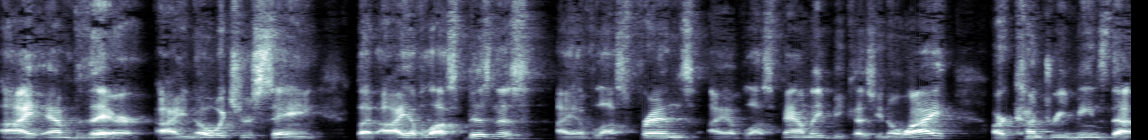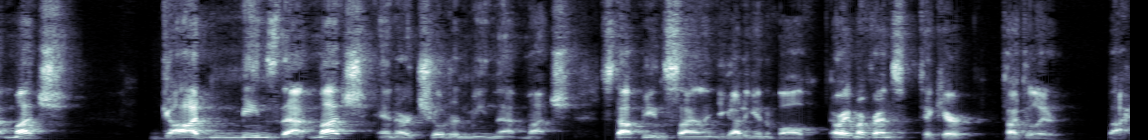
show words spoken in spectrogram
i am there. I know what you're saying but i have lost business. I have lost friends. I have lost family because you know why? Our country means that much. God means that much and our children mean that much. Stop being silent. You got to get involved. All right my friends take care. Talk to you later. Bye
